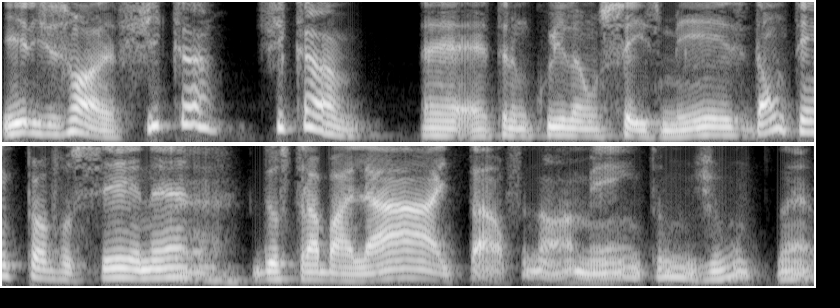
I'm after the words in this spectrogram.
E ele disse: olha, fica, fica é, é, tranquila uns seis meses, dá um tempo pra você, né? É. Deus trabalhar e tal. Eu falei, não, amém, tamo junto, né?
